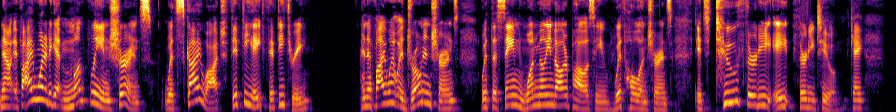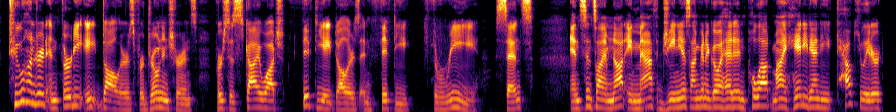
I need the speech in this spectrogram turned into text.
Now, if I wanted to get monthly insurance with Skywatch, 58.53, and if I went with drone insurance with the same $1 million policy with hull insurance, it's $238.32, okay? $238 for drone insurance versus Skywatch $58.53. And since I am not a math genius, I'm to go ahead and pull out my handy dandy calculator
